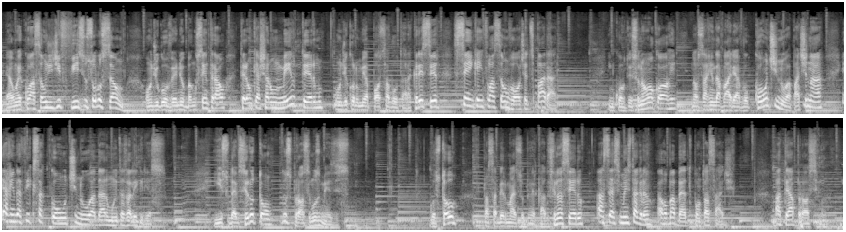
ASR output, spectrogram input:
É uma equação de difícil solução, onde o governo e o Banco Central terão que achar um meio termo onde a economia possa voltar a crescer sem que a inflação volte a disparar. Enquanto isso não ocorre, nossa renda variável continua a patinar e a renda fixa continua a dar muitas alegrias. E isso deve ser o tom dos próximos meses. Gostou? Para saber mais sobre o mercado financeiro, acesse meu Instagram, beto.assad. Até a próxima!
